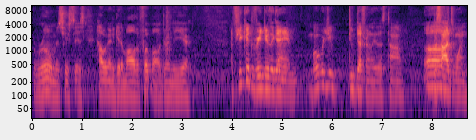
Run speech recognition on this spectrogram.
room. It's just is how we're going to get them all the football during the year. If you could redo the game, what would you do differently this time? Uh, besides one.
